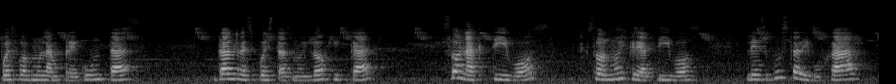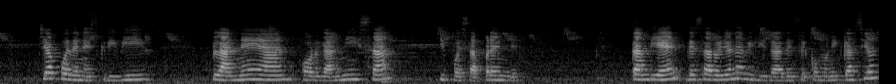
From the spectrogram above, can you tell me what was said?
pues formulan preguntas, dan respuestas muy lógicas, son activos, son muy creativos, les gusta dibujar, ya pueden escribir, planean, organizan y pues aprenden. También desarrollan habilidades de comunicación.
